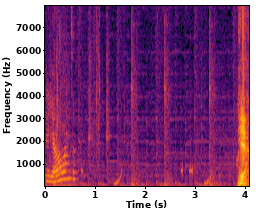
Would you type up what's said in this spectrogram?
The yellow ones Yeah.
